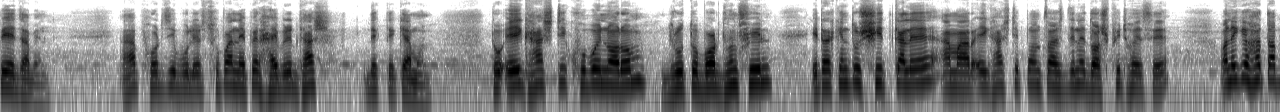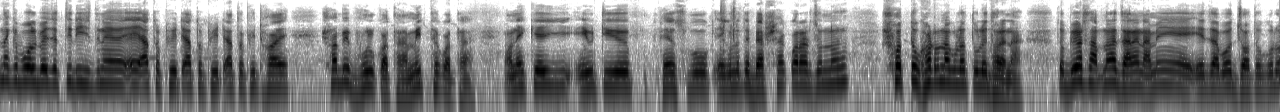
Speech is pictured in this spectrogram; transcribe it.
পেয়ে যাবেন। Four G bullet super Napier hybrid ঘাস দেখতে কেমন? তো এই ঘাসটি খুবই নরম, দ্রুত বর্ধনশীল। এটা কিন্তু শীতকালে আমার এই ঘাসটি পঞ্চাশ দিনে দশ ফিট হয়েছে। অনেকে হয়তো আপনাকে বলবে যে তিরিশ দিনে এই এত ফিট এত ফিট এত ফিট হয়। সবই ভুল কথা, মিথ্যে কথা। অনেকেই ইউটিউব, ফেসবুক এগুলোতে ব্যবসা করার জন্য সত্য ঘটনাগুলো তুলে ধরে না। তো বিয়ার্স আপনারা জানেন, আমি এ যাবৎ যতগুলো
